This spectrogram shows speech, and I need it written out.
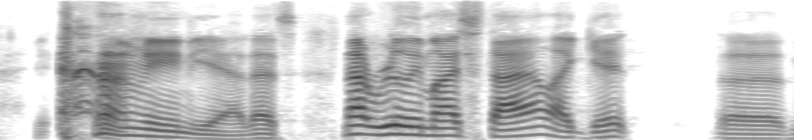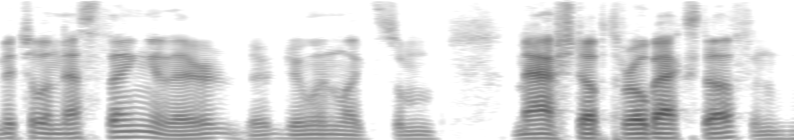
I mean, yeah, that's not really my style. I get the Mitchell and Ness thing, they're they're doing like some mashed up throwback stuff, and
